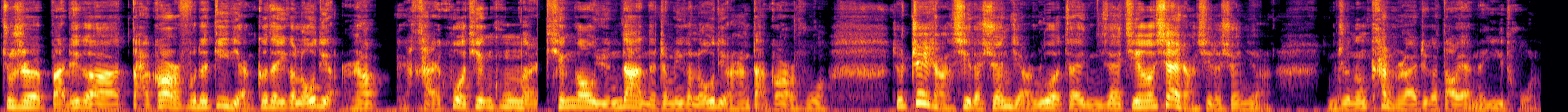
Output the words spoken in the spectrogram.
就是把这个打高尔夫的地点搁在一个楼顶上，海阔天空的、天高云淡的这么一个楼顶上打高尔夫。就这场戏的选景，如果在你再结合下一场戏的选景，你就能看出来这个导演的意图了。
